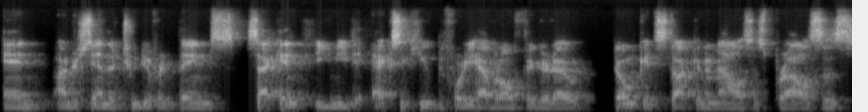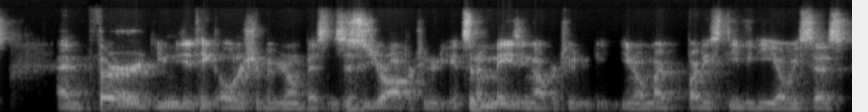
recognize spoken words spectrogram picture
and understand the two different things. Second, you need to execute before you have it all figured out. Don't get stuck in analysis paralysis. And third, you need to take ownership of your own business. This is your opportunity. It's an amazing opportunity. You know, my buddy Stevie D always says,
